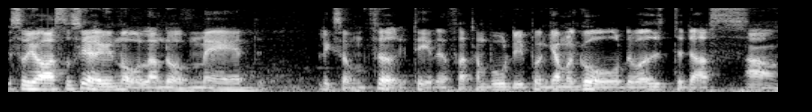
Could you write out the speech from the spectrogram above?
så jag associerar ju Norrland då med liksom förr i tiden för att han bodde ju på en gammal gård, det var utedass, Ja.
